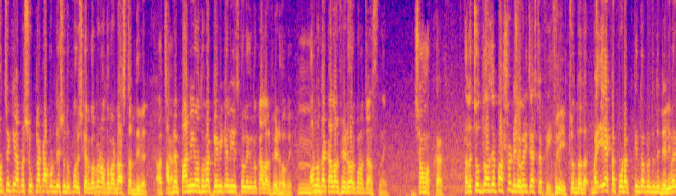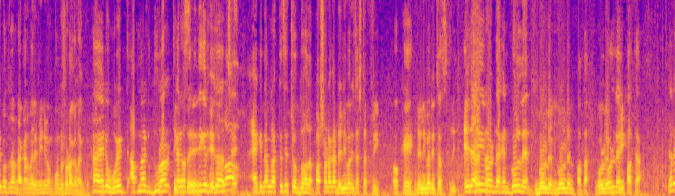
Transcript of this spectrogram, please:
হচ্ছে কি আপনি শুকনা কাপড় দিয়ে শুধু পরিষ্কার করবেন অথবা ডাস্টার দিবেন। আচ্ছা। আপনি পানি অথবা কেমিক্যাল ইউজ করলে কিন্তু কালার ফেড হবে। অন্যথায় কালার ফেড হওয়ার কোনো চান্স নেই। চমৎকার। তাহলে চোদ্দ হাজার পাঁচশো ডেলিভারি চার্জটা ফ্রি ফ্রি চোদ্দ ভাই এই একটা প্রোডাক্ট কিন্তু আপনি যদি ডেলিভারি করতে চান ঢাকার বাইরে মিনিমাম পনেরোশো টাকা লাগবে। হ্যাঁ এটা ওয়েট আপনার ধরার ঠিক আছে? একই দাম রাখতেছি চোদ্দ হাজার পাঁচশো টাকা ডেলিভারি চার্জটা free okay delivery charge free এই যে এইবার দেখেন গোল্ডেন গোল্ডেন গোল্ডেন পাতা গোল্ডেন গোল্ডেন পাতা। যারা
